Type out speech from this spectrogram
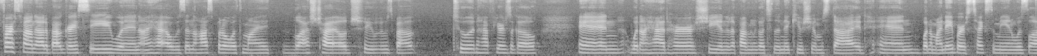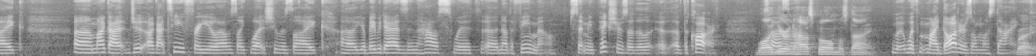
first found out about Gracie when I, ha- I was in the hospital with my last child. She it was about two and a half years ago, and when I had her, she ended up having to go to the NICU. She almost died, and one of my neighbors texted me and was like. Um, I got ju- I got tea for you. I was like, what? She was like, uh, your baby dad's in the house with another female. Sent me pictures of the of the car. While So you're in the hospital almost dying. With my daughter's almost dying. Right.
